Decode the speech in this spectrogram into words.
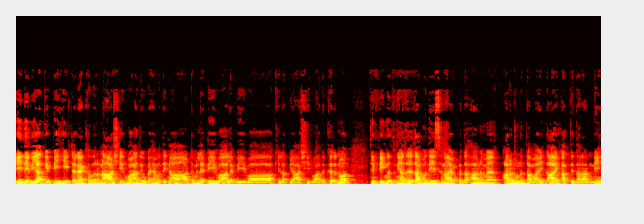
ඒ දෙවියන්ගේ පිහිට රැකවරන ආශිර්වාදය ඔබ හැම දෙනාටම ලැබේවා ලැබේවා කියලපි ආශිර්වාද කරනවා. තින් පිංවතුනි අද ධර්ම දේශනාව ප්‍රධානම අරමුණ තමයි දායකත්වය දරන්නේ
